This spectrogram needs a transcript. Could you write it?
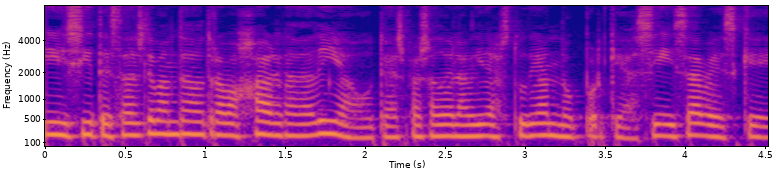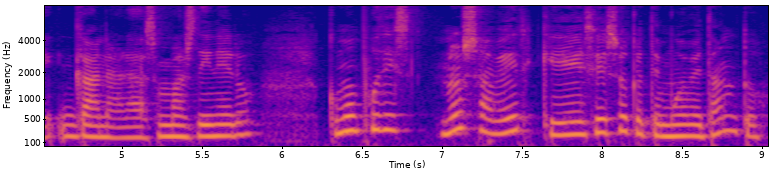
Y si te estás levantando a trabajar cada día o te has pasado la vida estudiando porque así sabes que ganarás más dinero, ¿cómo puedes no saber qué es eso que te mueve tanto?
